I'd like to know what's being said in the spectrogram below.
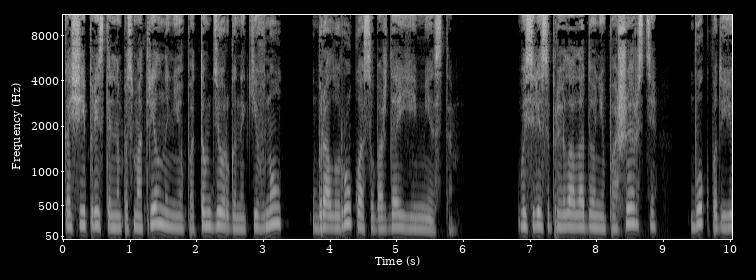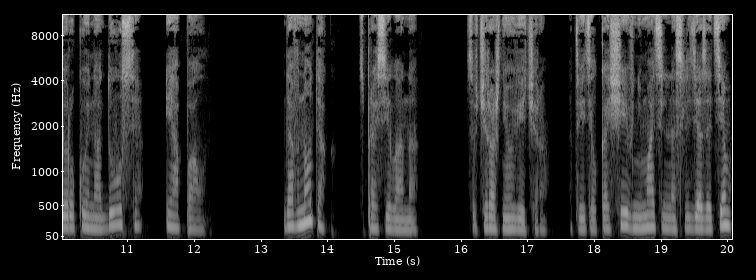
Кощей пристально посмотрел на нее, потом дерганно кивнул, убрал руку, освобождая ей место. Василиса провела ладонью по шерсти, бок под ее рукой надулся и опал. «Давно так?» — спросила она. «Со вчерашнего вечера», — ответил Кощей, внимательно следя за тем,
